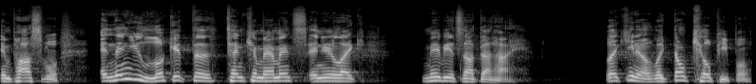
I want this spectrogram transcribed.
impossible. And then you look at the Ten Commandments and you're like, maybe it's not that high. Like, you know, like don't kill people.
